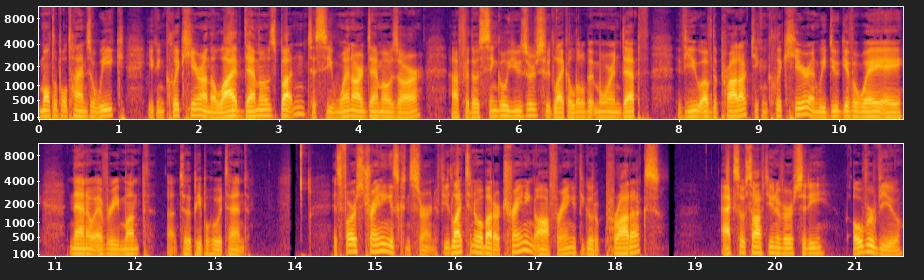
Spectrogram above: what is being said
multiple times a week. You can click here on the live demos button to see when our demos are. Uh, for those single users who'd like a little bit more in depth view of the product, you can click here, and we do give away a nano every month uh, to the people who attend. As far as training is concerned, if you'd like to know about our training offering, if you go to Products, Axosoft University, Overview,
